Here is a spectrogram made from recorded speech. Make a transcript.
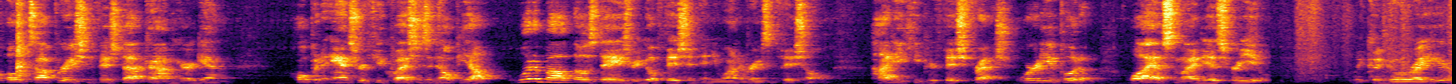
folks, OperationFish.com here again, hoping to answer a few questions and help you out. What about those days where you go fishing and you want to bring some fish home? How do you keep your fish fresh? Where do you put them? Well, I have some ideas for you. We could go right here.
